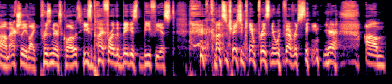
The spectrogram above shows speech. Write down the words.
um, actually like prisoners' clothes. He's by far the biggest, beefiest concentration camp prisoner we've ever seen. Yeah. Um,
